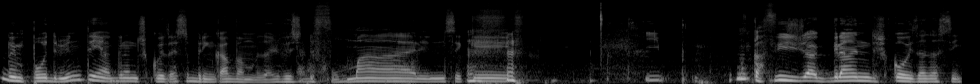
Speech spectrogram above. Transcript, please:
Bem podre, eu não tinha grandes coisas, só brincávamos às vezes de fumar e não sei o quê. e nunca fiz já grandes coisas assim.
